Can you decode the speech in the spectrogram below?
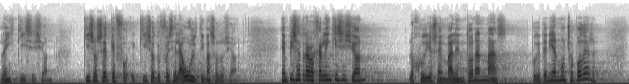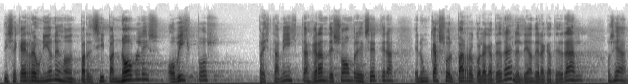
la Inquisición. Quiso, ser que quiso que fuese la última solución. Empieza a trabajar la Inquisición los judíos se envalentonan más porque tenían mucho poder. Dice que hay reuniones donde participan nobles, obispos, prestamistas, grandes hombres, etcétera. En un caso el párroco de la catedral, el deán de la catedral. O sea,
